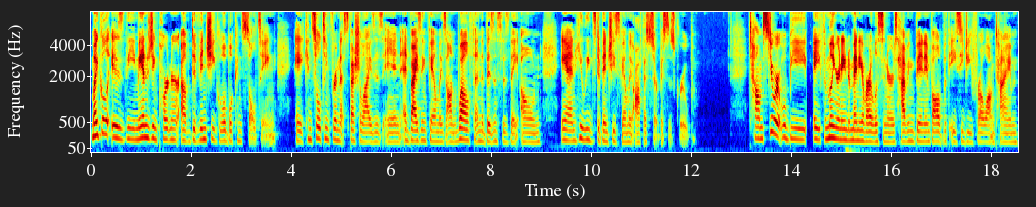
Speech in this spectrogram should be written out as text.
Michael is the managing partner of Da Vinci Global Consulting, a consulting firm that specializes in advising families on wealth and the businesses they own, and he leads Da Vinci's Family Office Services Group. Tom Stewart will be a familiar name to many of our listeners, having been involved with ACG for a long time.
